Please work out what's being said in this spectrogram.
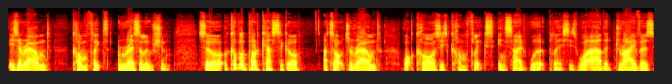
is around conflict resolution. So, a couple of podcasts ago, I talked around what causes conflicts inside workplaces. What are the drivers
